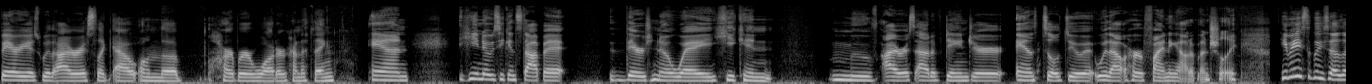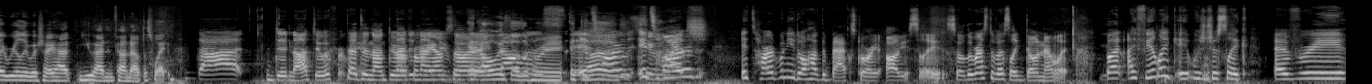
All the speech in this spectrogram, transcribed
Barry is with Iris, like out on the harbor water kind of thing. And he knows he can stop it. There's no way he can move Iris out of danger and still do it without her finding out eventually. He basically says, I really wish I had you hadn't found out this way. That did not do it for me. That did not do it for me, I'm sorry. It always That does it for me. It it's does. hard. it's It's hard. hard. It's hard when you don't have the backstory, obviously. So the rest of us like don't know it. But I feel like it was just like every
